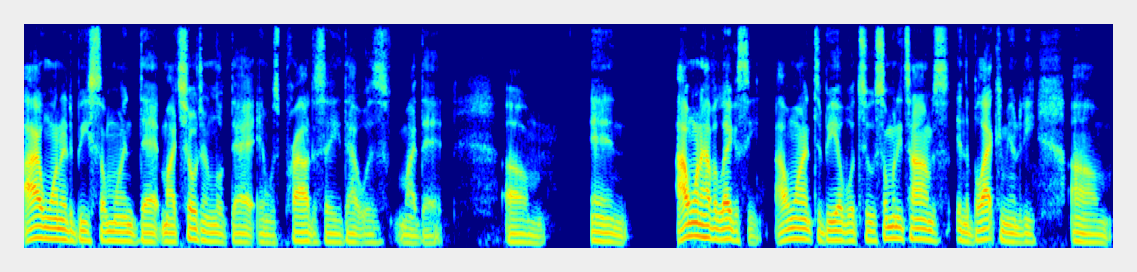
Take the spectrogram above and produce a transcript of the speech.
I wanted to be someone that my children looked at and was proud to say that was my dad. Um, and I want to have a legacy. I want to be able to. So many times in the black community, um,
